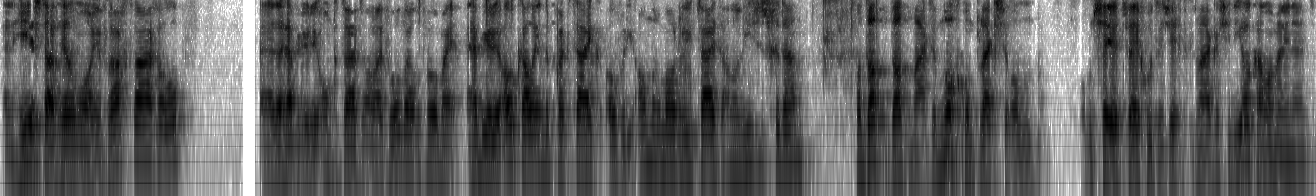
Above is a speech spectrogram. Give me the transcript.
En hier staat heel mooi een vrachtwagen op. Eh, daar hebben jullie ongetwijfeld allerlei voorbeelden voor. Maar hebben jullie ook al in de praktijk over die andere modaliteiten analyses gedaan? Want dat, dat maakt het nog complexer om, om CO2 goed inzichtelijk te maken als je die ook allemaal meeneemt.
